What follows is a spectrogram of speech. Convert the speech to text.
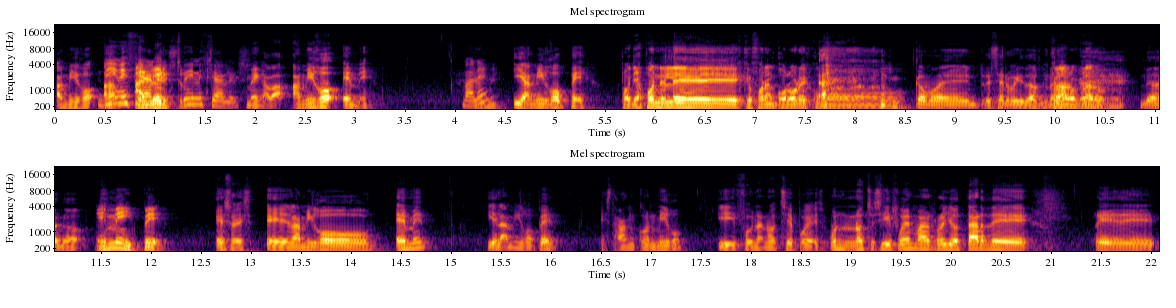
amigo A, iniciales, Alberto. di iniciales. venga, va, amigo M ¿Vale? y amigo P, Podías ponerle que fueran colores como. como en Reservo y Dog, ¿no? Claro, claro. No, no. M y P. Eso es, el amigo M y el amigo P estaban conmigo y fue una noche, pues, bueno, una noche sí, fue más rollo tarde, eh,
